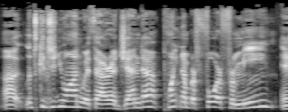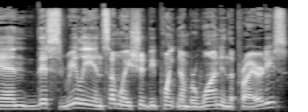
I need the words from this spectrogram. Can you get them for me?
Uh, let's continue on with our agenda. Point number four for me, and this really in some ways should be point number one in the priorities.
